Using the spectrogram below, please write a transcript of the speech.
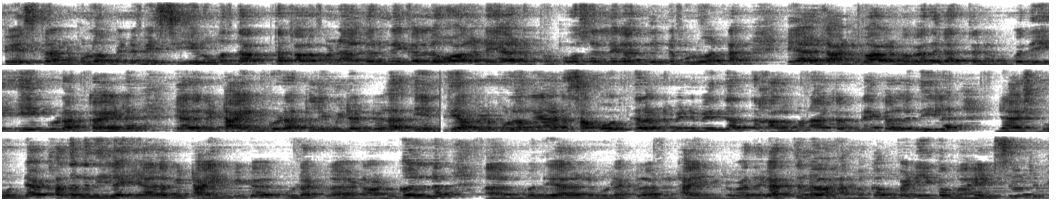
ෆේස් කරන්න පුළුවන්? මෙන්න මේ සියලුම දත්ත කළමනාකරණය කරලා ඔයාලට එයාලට ප්‍රොපෝසල් එකක් දෙන්න පුළුවන් නම් එයාලට අනිවාර්යයෙන්ම වැදගත් වෙනවා. මොකද ඒ ගොඩක් අයට එයාලගේ ටයිම් ගොඩක් ලිමිටඩ් වෙලා තියෙනවා. ඉතින් අපිට පුළුවන් එයාලට සපෝට් කරන්න මෙන්න මේ දත්ත කළමනාකරණය කරලා දීලා ඩෑෂ්බෝඩ් එකක් හදලා දීලා එයාලගේ ටයිම් එක ගොඩක් වෙලාවට අඩු කරලා මොකද එයාලට ගොඩක් වෙලාවට ටයිම් එක වැදගත් වෙනවා හැම කම්පැනි එකම හෙඩ්ස් වලට.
